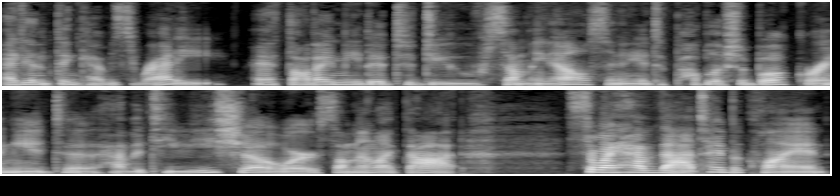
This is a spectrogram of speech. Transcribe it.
I didn't think I was ready. I thought I needed to do something else. I needed to publish a book or I needed to have a TV show or something like that. So I have that type of client.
